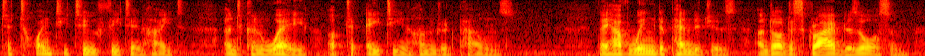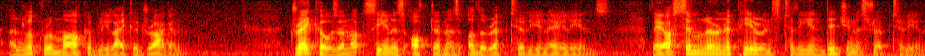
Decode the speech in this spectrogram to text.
to 22 feet in height and can weigh up to 1800 pounds. They have winged appendages and are described as awesome and look remarkably like a dragon. Dracos are not seen as often as other reptilian aliens. They are similar in appearance to the indigenous reptilian,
